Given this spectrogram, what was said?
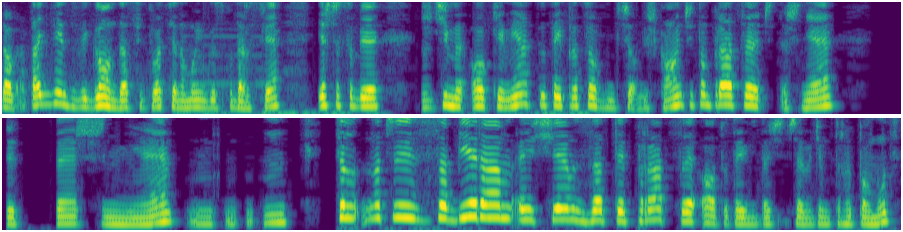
Dobra, tak więc wygląda sytuacja na moim gospodarstwie. Jeszcze sobie rzucimy okiem, jak tutaj pracownik, czy on już kończy tą pracę, czy też nie. Czy też nie. Mm, mm, mm. Cel, znaczy zabieram e, się za tę pracę. O, tutaj widać, trzeba będzie mu trochę pomóc.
